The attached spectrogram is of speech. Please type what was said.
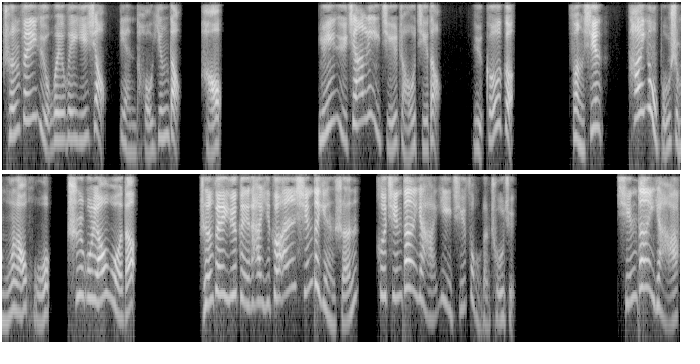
陈飞宇微微一笑。点头应道：“好。”林雨佳立即着急道：“雨哥哥，放心，他又不是母老虎，吃不了我的。陈飞宇给他一个安心的眼神，和秦淡雅一起走了出去。秦淡雅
